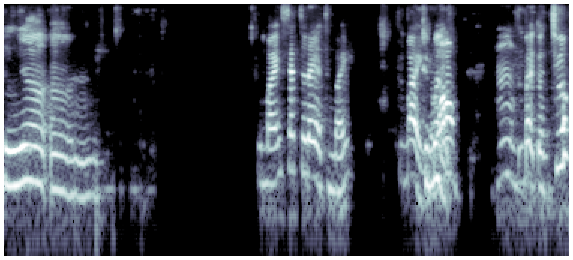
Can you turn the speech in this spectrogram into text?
thứ um, Thứ mấy? Saturday là thứ mấy? Thứ bảy Thứ đúng bảy. không? Ừ, thứ bảy tuần trước.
